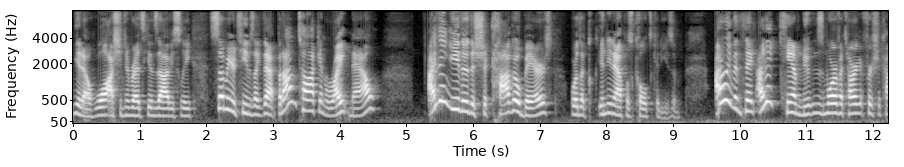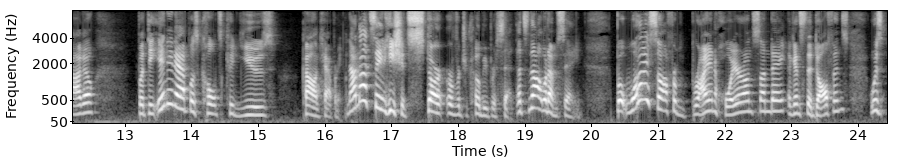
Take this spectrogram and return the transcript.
you know, Washington Redskins, obviously, some of your teams like that. But I'm talking right now. I think either the Chicago Bears or the Indianapolis Colts could use him. I don't even think I think Cam Newton's more of a target for Chicago, but the Indianapolis Colts could use Colin Kaepernick. Now, I'm not saying he should start over Jacoby Brissett. That's not what I'm saying. But what I saw from Brian Hoyer on Sunday against the Dolphins was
